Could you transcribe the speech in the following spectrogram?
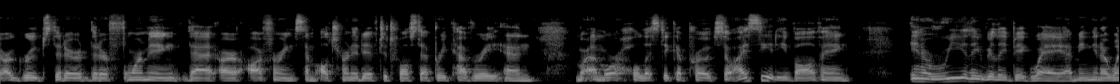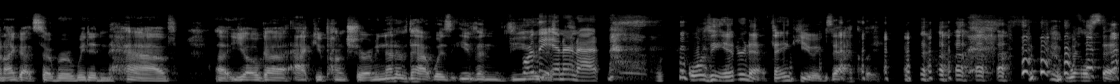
are groups that are that are forming that are offering some alternative to twelve step recovery and more, a more holistic approach. So I see it evolving in a really, really big way. I mean, you know, when I got sober, we didn't have uh, yoga, acupuncture. I mean, none of that was even viewed Or the as- internet. or the internet. Thank you, exactly. well said.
